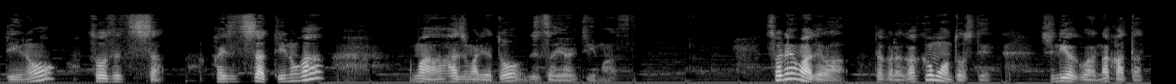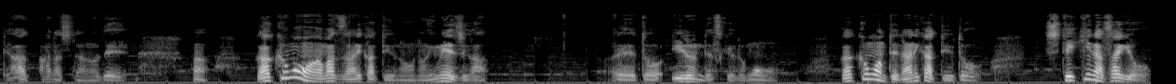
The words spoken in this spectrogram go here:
っていうのを創設した、開設したっていうのが、まあ始まりだと実は言われています。それまでは、だから学問として心理学はなかったって話なので、まあ、学問はまず何かっていうののイメージが、えっ、と、いるんですけども、学問って何かっていうと、知的な作業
